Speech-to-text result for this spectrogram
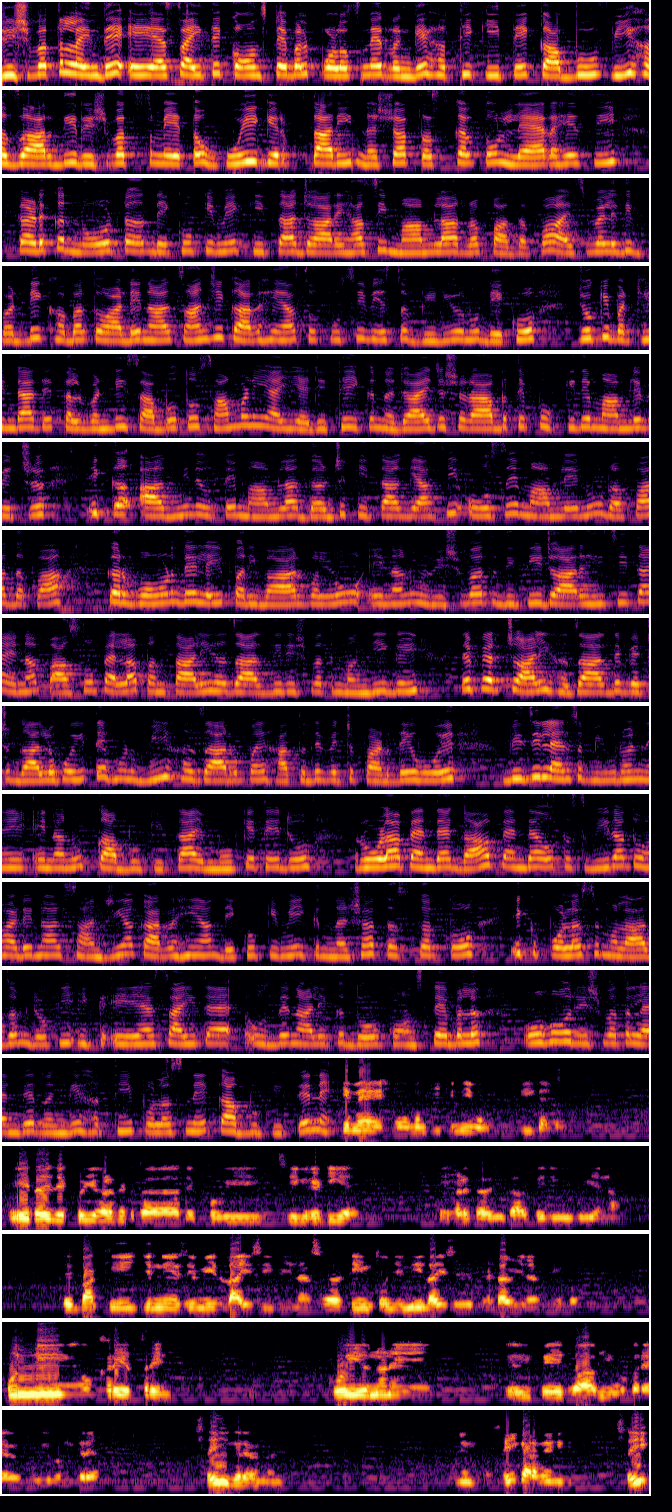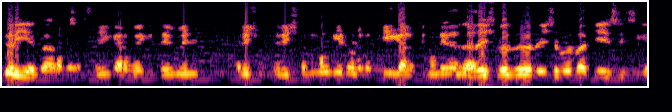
ਰਿਸ਼ਵਤ ਲੈਂਦੇ ਏਐਸਆਈ ਤੇ ਕਾਂਸਟੇਬਲ ਪੁਲਿਸ ਨੇ ਰੰਗੇ ਹੱਥੀ ਕੀਤੇ ਕਾਬੂ 20000 ਦੀ ਰਿਸ਼ਵਤ ਸਮੇਤ ਹੋਈ ਗ੍ਰਿਫਤਾਰੀ, ਨਸ਼ਾ ਤਸਕਰ ਤੋਂ ਲੈ ਰਹੇ ਸੀ ਕੜਕ ਨੋਟ ਦੇਖੋ ਕਿਵੇਂ ਕੀਤਾ ਜਾ ਰਿਹਾ ਸੀ ਮਾਮਲਾ ਰਫਾ ਦਫਾ। ਇਸ ਵੇਲੇ ਦੀ ਵੱਡੀ ਖਬਰ ਤੁਹਾਡੇ ਨਾਲ ਸਾਂਝੀ ਕਰ ਰਹੇ ਹਾਂ। ਸੋ ਤੁਸੀਂ ਵੀ ਇਸ ਵੀਡੀਓ ਨੂੰ ਦੇਖੋ, ਜੋ ਕਿ ਬਠਿੰਡਾ ਦੇ ਤਲਵੰਡੀ ਸਾਬੋ ਤੋਂ ਸਾਹਮਣੇ ਆਈ ਹੈ, ਜਿੱਥੇ ਇੱਕ ਨਜਾਇਜ਼ ਸ਼ਰਾਬ ਤੇ ਭੁੱਕੀ ਦੇ ਮਾਮਲੇ ਵਿੱਚ ਇੱਕ ਆਦਮੀ ਦੇ ਉੱਤੇ ਮਾਮਲਾ ਦਰਜ ਕੀਤਾ ਗਿਆ ਸੀ। ਉਸੇ ਮਾਮਲੇ ਨੂੰ ਰਫਾ ਦਫਾ ਕਰਵਾਉਣ ਦੇ ਲਈ ਪਰਿਵਾਰ ਵੱਲੋਂ ਇਹਨਾਂ ਨੂੰ ਰਿਸ਼ਵਤ ਦਿੱਤੀ ਜਾ ਰਹੀ ਸੀ। ਤਾਂ ਇਹਨਾਂ ਪਾਸੋਂ ਪਹਿਲਾਂ 45000 ਦੀ ਰਿਸ਼ਵਤ ਮੰਗੀ ਗਈ। ਤੇ ਫਿਰ 40000 ਦੇ ਵਿੱਚ ਗੱਲ ਹੋਈ ਤੇ ਹੁਣ 20000 ਰੁਪਏ ਹੱਥ ਦੇ ਵਿੱਚ ਫੜਦੇ ਹੋਏ ਵਿਜੀਲੈਂਸ ਬਿਊਰੋ ਨੇ ਇਹਨਾਂ ਨੂੰ ਕਾਬੂ ਕੀਤਾ। ਹੈ ਮੌਕੇ ਤੇ ਜੋ ਰੋਲਾ ਪੈਂਦਾ ਗਾਹ ਪੈਂਦਾ ਉਹ ਤਸਵੀਰਾਂ ਤੁਹਾਡੇ ਨਾਲ ਸਾਂਝੀਆਂ ਕਰ ਰਹੇ ਹਾਂ। ਦੇਖੋ ਕਿਵੇਂ ਇੱਕ ਨਸ਼ਾ ਤਸਕਰ ਤੋਂ ਇੱਕ ਪੁਲਿਸ ਮੁਲਾਜ਼ਮ ਜੋ ਕਿ ਇੱਕ ਏਐਸਆਈ ਤੇ ਉਸ ਦੇ ਨਾਲ ਇੱਕ ਦੋ ਕਾਂਸਟੇਬਲ ਉਹ ਰਿਸ਼ਵਤ ਲੈਂਦੇ ਰੰਗੇ ਹੱਥੀ ਪੁਲਿਸ ਨੇ ਕਾਬੂ ਕੀਤੇ ਨੇ। ਕਿਵੇਂ ਇਹ ਮੰਗੀ ਕਿੰਨੀ ਮੰਗੀ ਕੀ ਗੱਲ? ਇਹ ਤਾਂ ਦੇਖੋ ਜੀ ਹਲੇ ਤੱਕ ਦੇਖੋ ਵੀ ਸੀਕ੍ਰੇਟ ਹੀ ਹੈ। ਤੇ ਹਲੇ ਤੱਕ ਅਸੀਂ ਦੱਸਦੇ ਨਹੀਂ ਕੋਈ ਇਹਨਾਂ ਤੇ ਬਾਕੀ ਜਿੰਨੀ ਅਸੀਂ ਉਮੀਦ ਲਾਈ ਸੀ ਵਿਜੀਲੈਂਸ ਟੀਮ ਤੋਂ ਜਿੰਨੀ ਲਾਈ ਸੀ ਬਠਿੰਡਾ ਵਿਜੀਲੈਂਸ ਟੀਮ ਤੋਂ ਉਨੀ ਉਹ ਖਰੇ ਉਤਰੇ ਨਹੀਂ ਕੋਈ ਉਹਨਾਂ ਨੇ ਕੋਈ ਭੇਦਭਾਵ ਨਹੀਂ ਉਹ ਕਰਿਆ ਕੋਈ ਨਹੀਂ ਕਰਿਆ। ਸਹੀ ਕਰਿਆ ਉਹਨਾਂ ਨੇ। ਨਹੀਂ, ਸਹੀ ਕਾਰਵਾਈ ਨਹੀਂ ਕੀਤੀ। ਸਹੀ ਕਰੀਏ ਕਾਰ ਅੱਛਾ ਸਹੀ ਕਾਰਵਾਈ ਕੀਤੀ। ਮੈਂ ਰਿਸ਼ਵਤ ਰਿਸ਼ਵਤ ਮੰਗੀ ਤੁਹਾਡੇ ਤੋਂ ਕੀ ਗੱਲ ਸੀ ਮੁੰਡੇ ਦਾ? ਰਿਸ਼ਵਤ ਰਿਸ਼ਵਤ ਦਾ ਕੇਸ ਸੀ।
